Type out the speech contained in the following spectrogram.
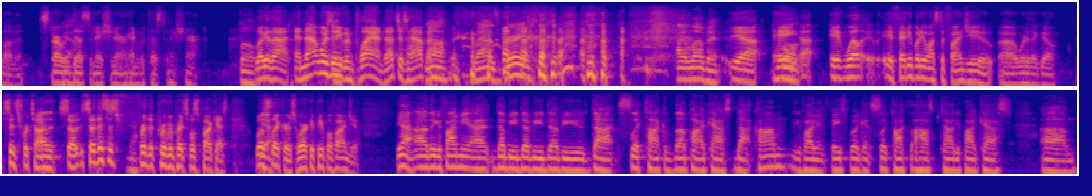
Love it. Start with Yeah. Destinationaire, end with Destinationaire. boom Look at that. And that wasn't Yeah. even planned. That just happened. No, that was great. i love it yeah. Hey, Well- uh, if, well, if anybody wants to find you, uh, where do they go? Since we're talking, Uh, so so this is yeah. for the Proven Principles podcast. Will. Slickers, where can people find you? Yeah uh, they can find me at www.slicktalkthepodcast.com you can find me at facebook at slick talk the hospitality podcast um,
